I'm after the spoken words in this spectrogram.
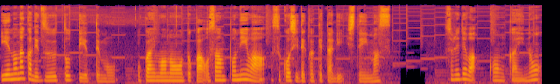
家の中でずっとって言ってもお買い物とかお散歩には少し出かけたりしています。それでは今回の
